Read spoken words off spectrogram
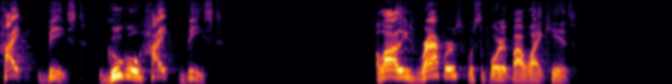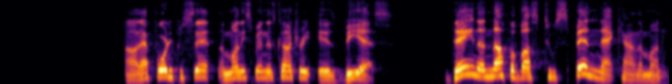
Hype beast. Google hype beast. A lot of these rappers were supported by white kids. Uh, that 40% of money spent in this country is BS. They ain't enough of us to spend that kind of money.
